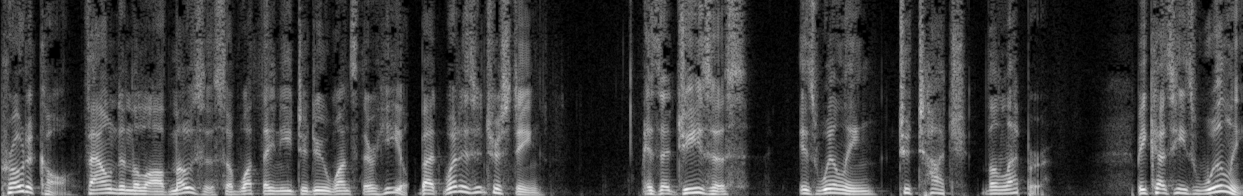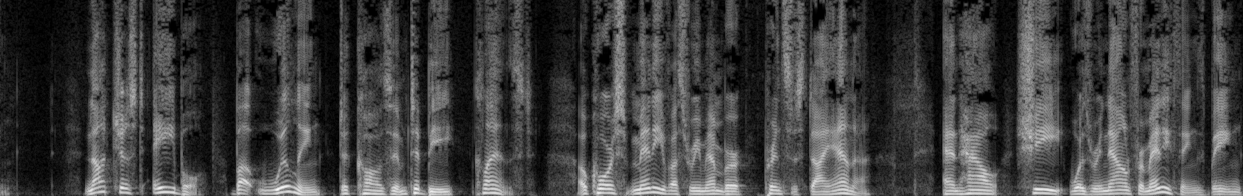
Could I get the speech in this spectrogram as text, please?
protocol found in the law of Moses of what they need to do once they're healed. But what is interesting is that Jesus is willing to touch the leper because he's willing, not just able, but willing to cause him to be cleansed. Of course, many of us remember Princess Diana and how she was renowned for many things, being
